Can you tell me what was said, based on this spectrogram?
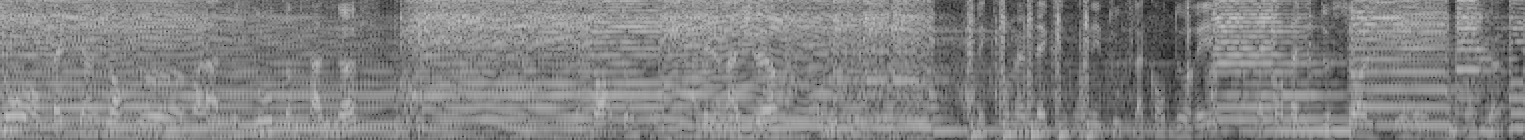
Do en fait, c'est un genre de voilà de Do comme ça neuf. D'accord Donc euh, avec le majeur, on étouffe. Avec son index, on étouffe la corde de Ré, la corde David de Sol et Ré. Donc euh,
